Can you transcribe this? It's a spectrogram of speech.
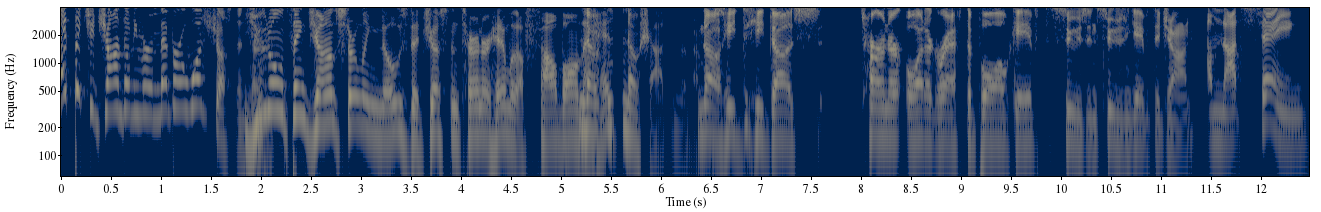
I bet you John don't even remember it was Justin. You don't think John Sterling knows that Justin Turner hit him with a foul ball in the No, head? no shot. He remembers. No, he he does. Turner autographed the ball, gave it to Susan. Susan gave it to John. I'm not saying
